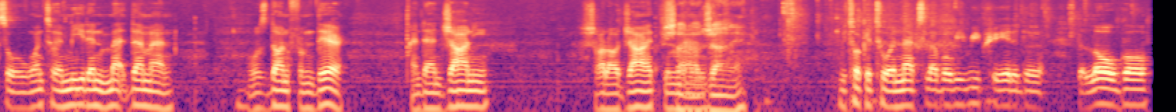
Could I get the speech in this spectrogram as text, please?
So went to a meeting, met them, and was done from there. And then Johnny, shout out Jonathan, Shout man. out Johnny. We took it to a next level. We recreated the the logo,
